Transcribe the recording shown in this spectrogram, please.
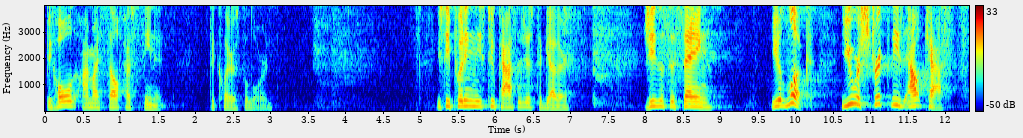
Behold, I myself have seen it, declares the Lord. You see, putting these two passages together, Jesus is saying, You look, you restrict these outcasts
